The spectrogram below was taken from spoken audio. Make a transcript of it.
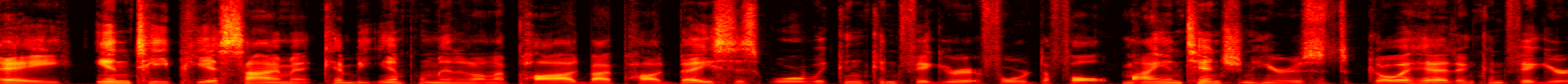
a NTP assignment can be implemented on a pod by pod basis or we can configure it for default. My intention here is to go ahead and configure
